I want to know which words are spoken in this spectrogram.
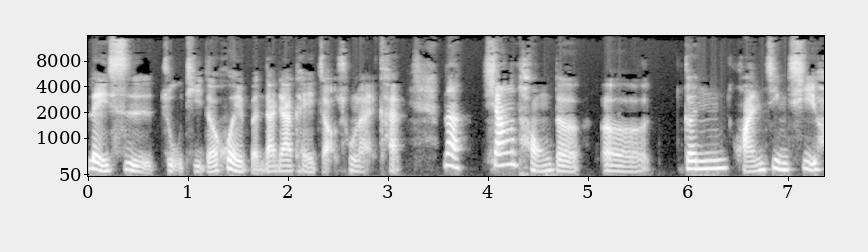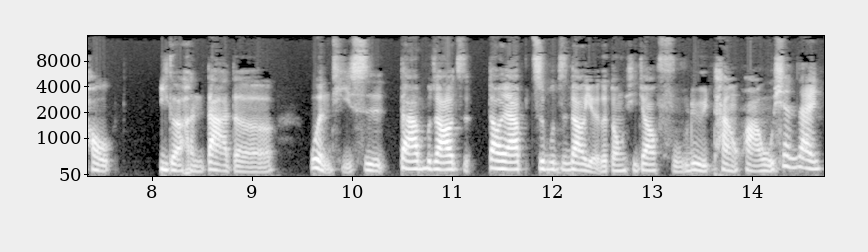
类似主题的绘本，大家可以找出来看。那相同的，呃，跟环境气候一个很大的。问题是，大家不知道，知大家知不知道有一个东西叫氟氯碳化物？现在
